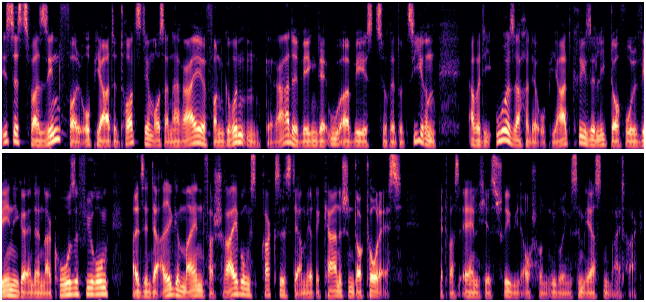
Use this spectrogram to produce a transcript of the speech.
ist es zwar sinnvoll, Opiate trotzdem aus einer Reihe von Gründen, gerade wegen der UAWs, zu reduzieren, aber die Ursache der Opiatkrise liegt doch wohl weniger in der Narkoseführung als in der allgemeinen Verschreibungspraxis der amerikanischen Doktores. Etwas Ähnliches schrieb ich auch schon übrigens im ersten Beitrag.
